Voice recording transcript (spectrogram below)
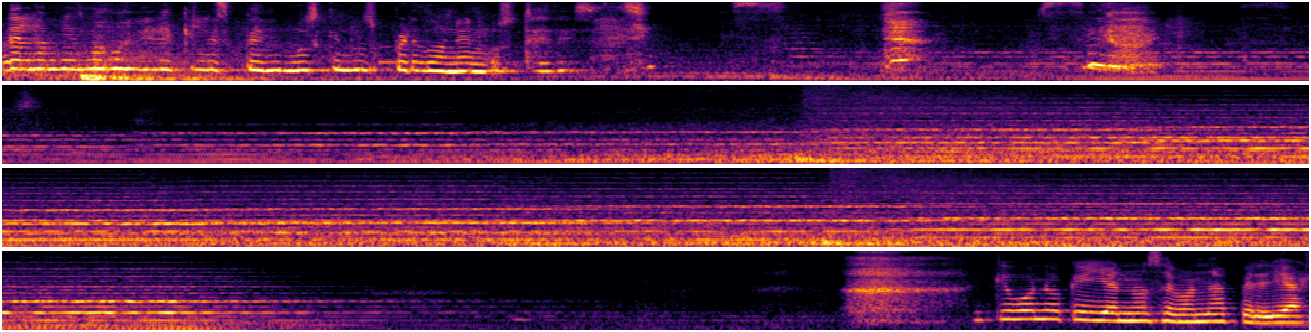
De la misma manera que les pedimos que nos perdonen ustedes. Sí. Bueno que ya no se van a pelear.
